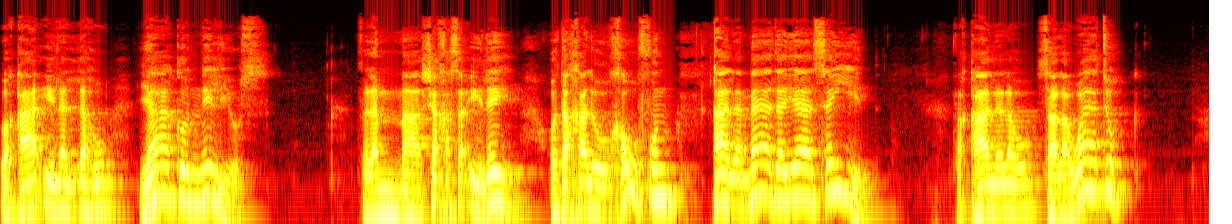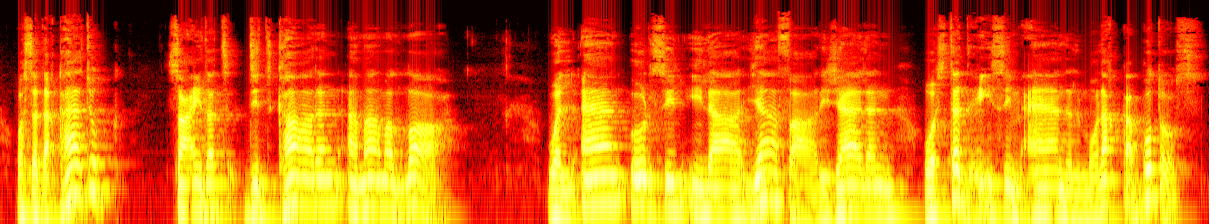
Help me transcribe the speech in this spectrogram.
وقائلا له يا كورنيليوس. فلما شخص إليه ودخله خوف قال ماذا يا سيد؟ فقال له صلواتك وصدقاتك صعدت ددكارا أمام الله. والآن أرسل إلى يافا رجالا واستدعي سمعان الملقب بطرس.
